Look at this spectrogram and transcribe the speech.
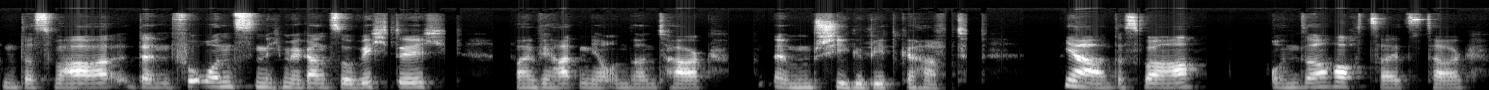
Und das war dann für uns nicht mehr ganz so wichtig, weil wir hatten ja unseren Tag im Skigebiet gehabt. Ja, das war unser Hochzeitstag.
